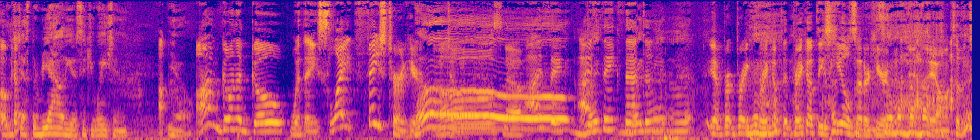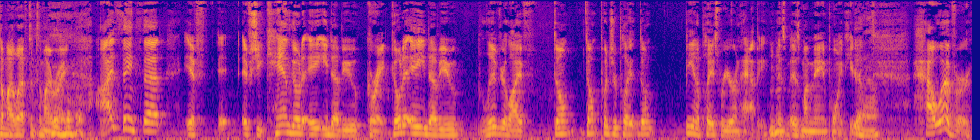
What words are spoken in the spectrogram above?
Okay. It's just the reality of the situation. You know. I'm gonna go with a slight face turn here. Oh, I think- I think that, break uh, uh, Yeah, br- break break up the, break up these heels that are here, you know, to, the, to my left and to my right. I think that if if she can go to AEW, great. Go to AEW, live your life. Don't don't put your place. Don't be in a place where you're unhappy. Is, is my main point here. Yeah. However,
